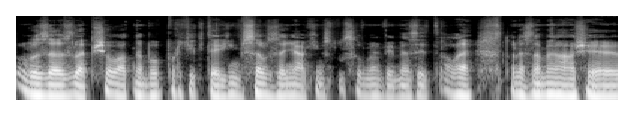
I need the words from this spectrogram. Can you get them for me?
lze zlepšovat nebo proti kterým se lze nějakým způsobem vymezit, ale to neznamená, že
